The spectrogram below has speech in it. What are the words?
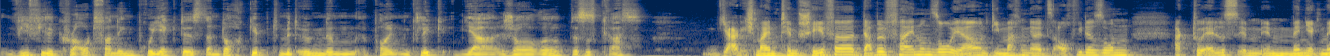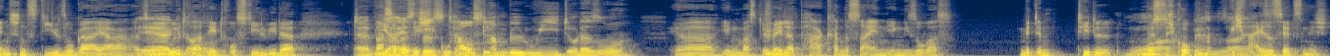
wie viel Crowdfunding-Projekte es dann doch gibt mit irgendeinem Point-and-Click-Ja-Genre. Das ist krass. Ja, ich meine, Tim Schäfer, Double Fine und so, ja, und die machen ja jetzt auch wieder so ein aktuelles im, im Maniac Mansion-Stil sogar, ja, also ja, im genau. Ultra-Retro-Stil wieder. Äh, was aber richtig das? gut aussieht. Tumbleweed oder so. Ja, irgendwas Trailer Park kann das sein, irgendwie sowas. Mit dem Titel. Boah, Müsste ich gucken. Ich weiß es jetzt nicht.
